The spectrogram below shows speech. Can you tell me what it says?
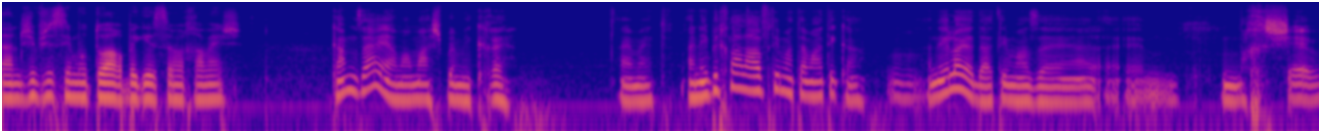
לאנשים שסיימו תואר בגיל 25. גם זה היה ממש במקרה, האמת. אני בכלל אהבתי מתמטיקה. אני לא ידעתי מה זה אה, מחשב.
